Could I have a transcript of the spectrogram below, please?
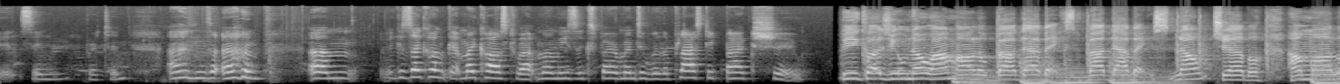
it's in Britain, and um, um, because I can't get my cast wet, Mummy's experimented with a plastic bag shoe. Because you know I'm all about that bass, about that bass, no trouble. I'm all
